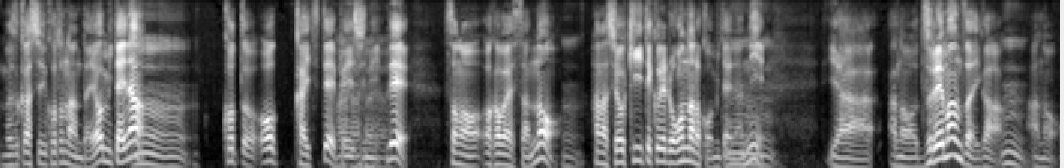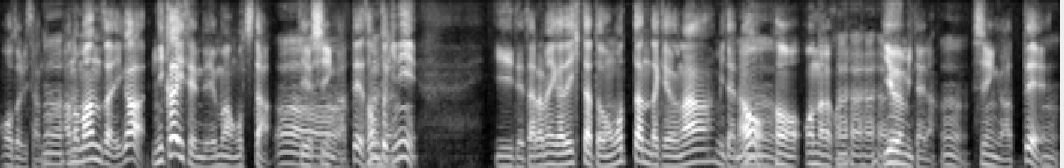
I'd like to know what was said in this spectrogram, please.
難しいことなんだよみたいなことを書いててページに、でその若林さんのうん。話を聞いてくれる女の子みたいなのに、うんいやーあのズレ漫才が、うん。あのオードリーさんうん。のあの漫才が2回戦で m 1落ちたっていうシーンがあってその時に「いいデタラメができたと思ったんだけどな」みたいなのを、うん。その女の子に言うみたいなうん。シーンがあって、うん。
